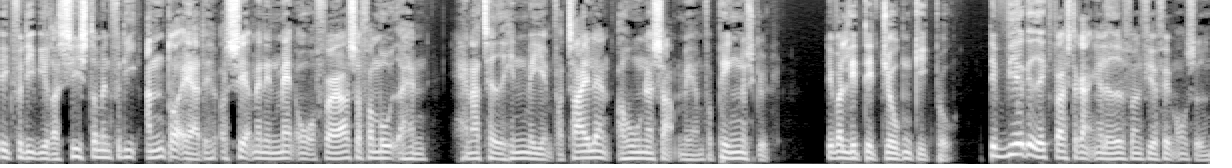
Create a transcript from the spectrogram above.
Ikke fordi vi er racister, men fordi andre er det. Og ser man en mand over 40, så formoder han, han har taget hende med hjem fra Thailand, og hun er sammen med ham for pengenes skyld. Det var lidt det, joken gik på. Det virkede ikke første gang, jeg lavede det for en 4-5 år siden.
